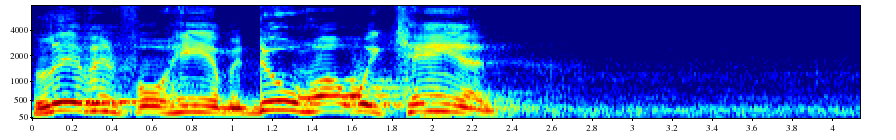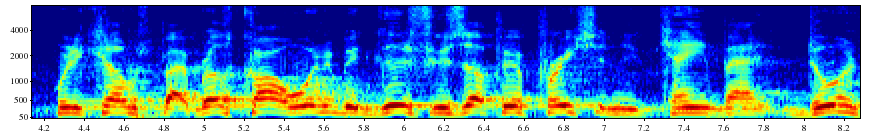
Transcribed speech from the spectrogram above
living for Him and doing what we can when He comes back. Brother Carl, wouldn't it be good if he was up here preaching and you came back doing,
